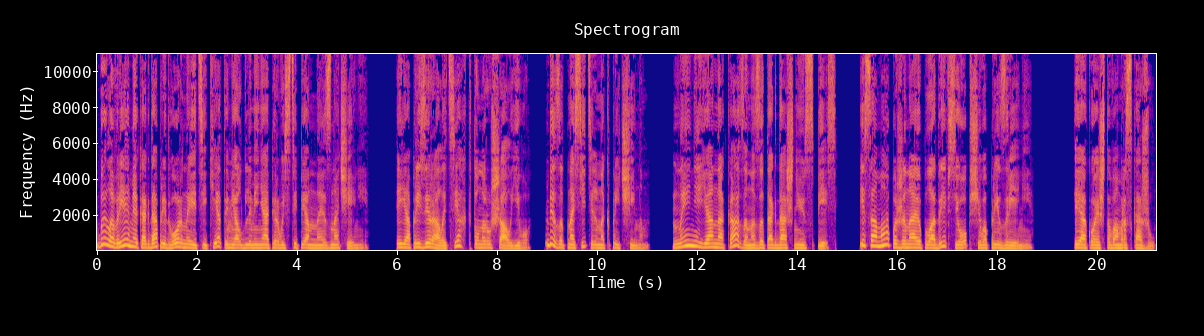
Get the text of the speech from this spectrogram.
Было время, когда придворный этикет имел для меня первостепенное значение, и я презирала тех, кто нарушал его, безотносительно к причинам. Ныне я наказана за тогдашнюю спесь и сама пожинаю плоды всеобщего презрения. Я кое-что вам расскажу.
